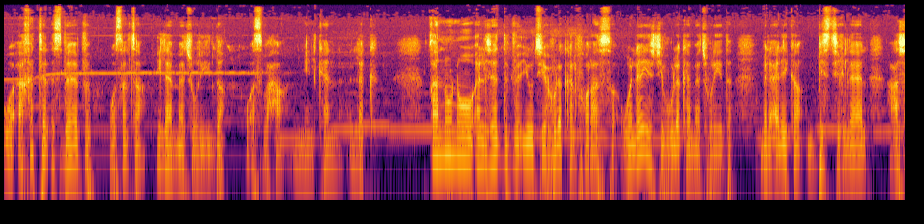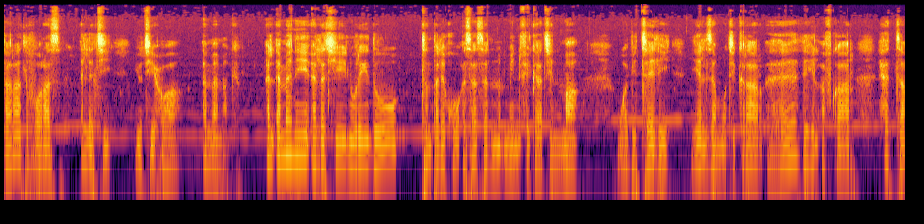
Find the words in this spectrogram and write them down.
وأخذت الأسباب وصلت إلى ما تريد وأصبح ملكا لك. قانون الجذب يتيح لك الفرص ولا يجلب لك ما تريد بل عليك باستغلال عشرات الفرص التي يتيحها أمامك. الأماني التي نريد تنطلق أساسا من فكرة ما وبالتالي يلزم تكرار هذه الأفكار حتى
